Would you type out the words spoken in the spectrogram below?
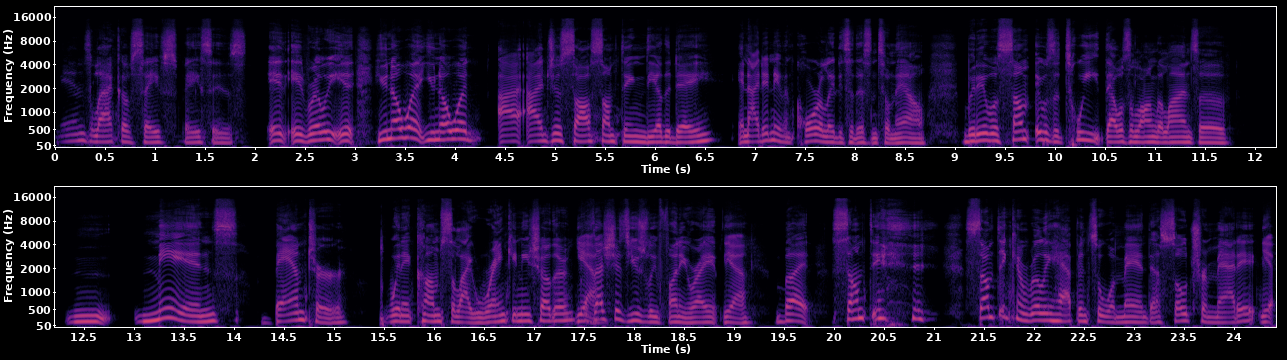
Men's lack of safe spaces. It it really it you know what you know what I I just saw something the other day and I didn't even correlate it to this until now but it was some it was a tweet that was along the lines of men's banter when it comes to like ranking each other. Yeah. that shit's usually funny right yeah. but something something can really happen to a man that's so traumatic Yep.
